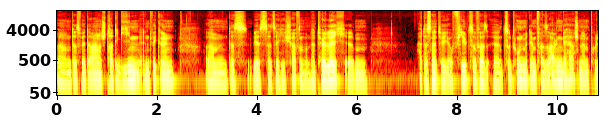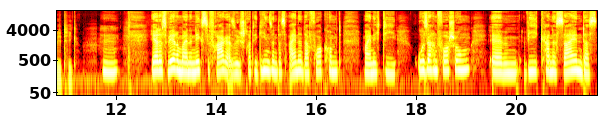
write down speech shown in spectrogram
äh, dass wir da Strategien entwickeln, ähm, dass wir es tatsächlich schaffen. Und natürlich ähm, hat es natürlich auch viel zu, äh, zu tun mit dem Versagen der herrschenden Politik. Hm. Ja, das wäre meine nächste Frage. Also Strategien sind das eine. Davor kommt, meine ich, die Ursachenforschung. Ähm, wie kann es sein, dass,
